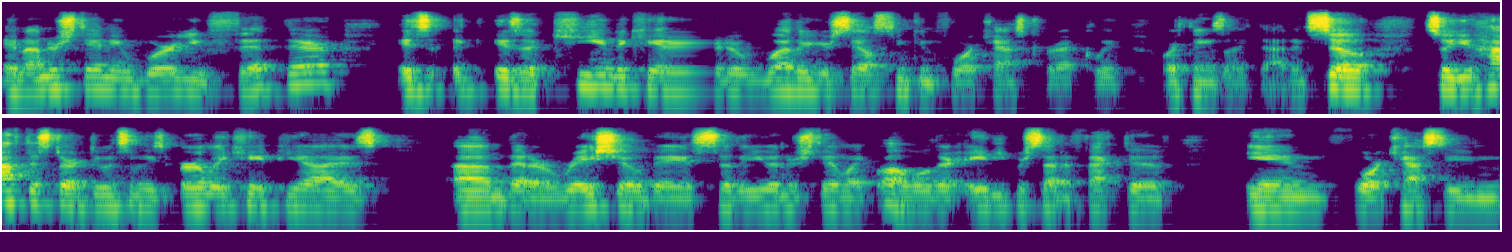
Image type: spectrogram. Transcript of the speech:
and understanding where you fit there is is a key indicator to whether your sales team can forecast correctly or things like that. And so so you have to start doing some of these early kpis um, that are ratio based so that you understand like oh well they're 80% effective in forecasting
